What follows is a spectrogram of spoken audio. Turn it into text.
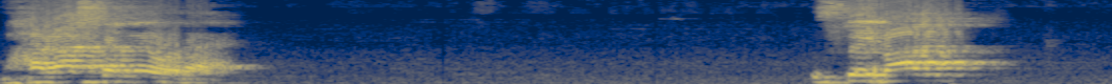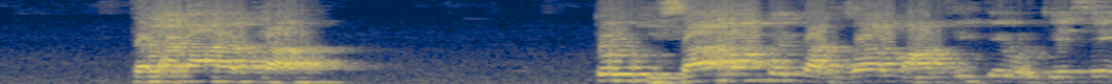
महाराष्ट्र में हो रहा है। उसके बाद तेलंगाना था। तो किसानों के कर्जा माफ़ी के वजह से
